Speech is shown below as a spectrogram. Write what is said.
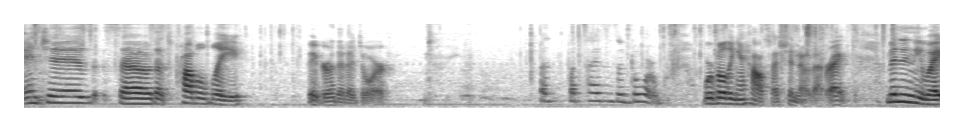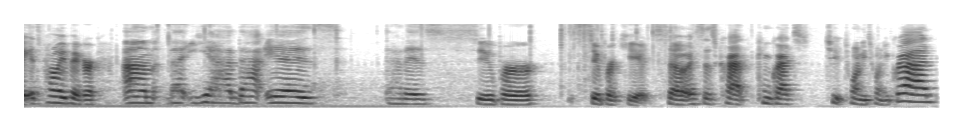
inches. So that's probably bigger than a door. What, what size is a door? We're building a house. I should know that, right? But anyway, it's probably bigger. Um, but yeah, that is, that is super, super cute. So it says congrats to 2020 grad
